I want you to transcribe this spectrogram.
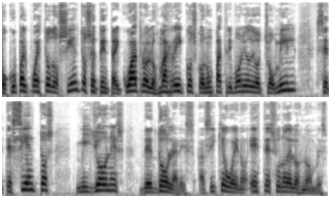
ocupa el puesto 274 de los más ricos con un patrimonio de 8.700 millones de dólares. Así que bueno, este es uno de los nombres.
